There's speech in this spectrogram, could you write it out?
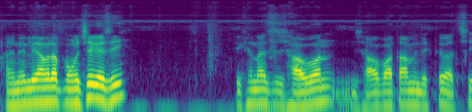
ফাইনালি আমরা পৌঁছে গেছি। এখানে আছে ঝাউবন, ঝাউ পাতা আমি দেখতে পাচ্ছি।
